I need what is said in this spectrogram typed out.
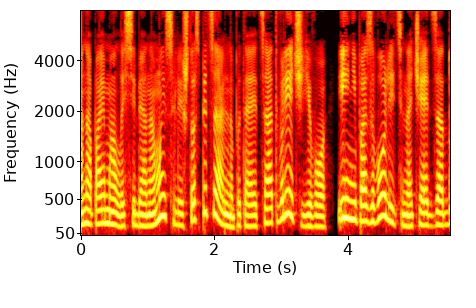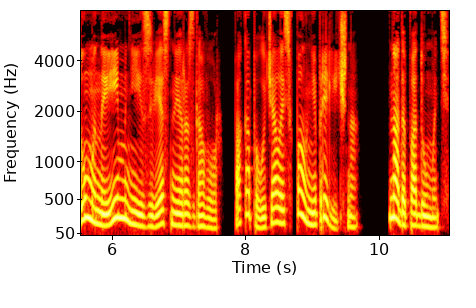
она поймала себя на мысли, что специально пытается отвлечь его и не позволить начать задуманный им неизвестный разговор. Пока получалось вполне прилично. «Надо подумать»,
